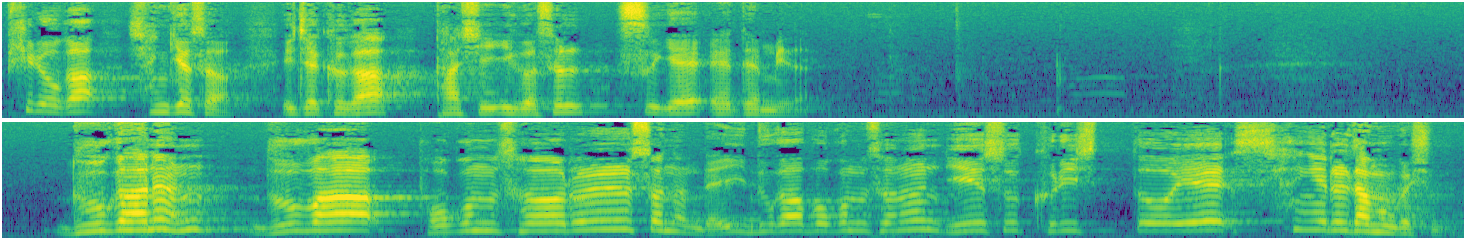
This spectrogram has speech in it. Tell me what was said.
필요가 생겨서 이제 그가 다시 이것을 쓰게 됩니다. 누가는 누가 복음서를 썼는데 이 누가 복음서는 예수 그리스도의 생애를 담은 것입니다.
